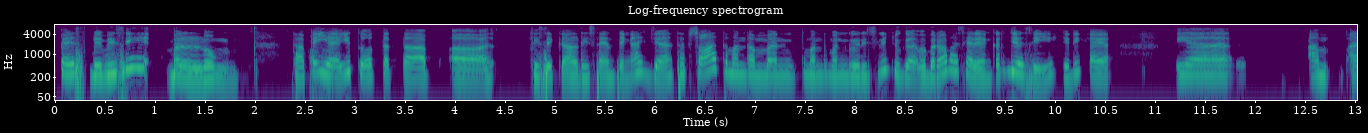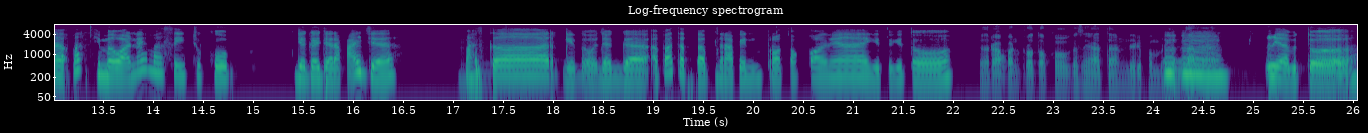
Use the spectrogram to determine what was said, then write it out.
PSBB sih belum. Tapi Aha. ya itu tetap eh, physical distancing aja. Tapi soal teman-teman teman-teman gue di sini juga beberapa masih ada yang kerja sih. Jadi kayak ya am- apa himbauannya masih cukup jaga jarak aja, Hmm. masker gitu, jaga apa tetap nerapin protokolnya gitu-gitu. Penerapan protokol kesehatan dari pemerintah ya. Mm-mm. Iya betul.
